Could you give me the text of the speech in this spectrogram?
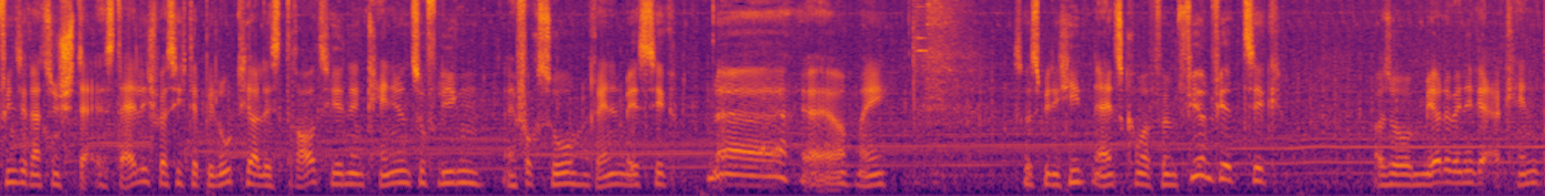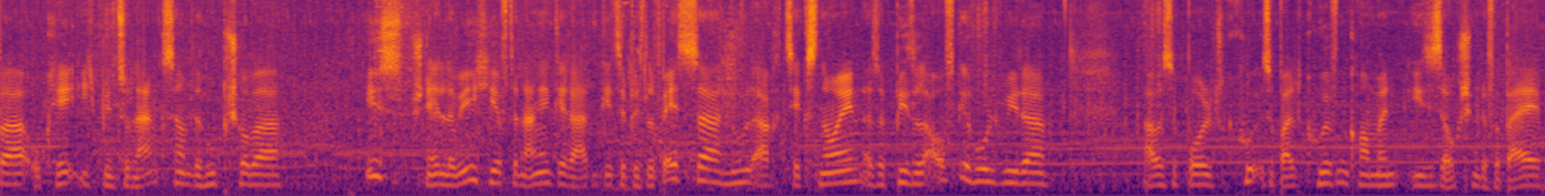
finde ja ganz stylisch, weil sich der Pilot hier alles traut, hier in den Canyon zu fliegen. Einfach so, rennenmäßig. Na, ja, ja, mei. So, jetzt bin ich hinten 1,544. Also mehr oder weniger erkennbar, okay, ich bin zu langsam, der Hubschrauber ist schneller wie ich. Hier auf der langen Geraden geht es ein bisschen besser. 0869, also ein bisschen aufgeholt wieder. Aber sobald, sobald Kurven kommen, ist es auch schon wieder vorbei.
